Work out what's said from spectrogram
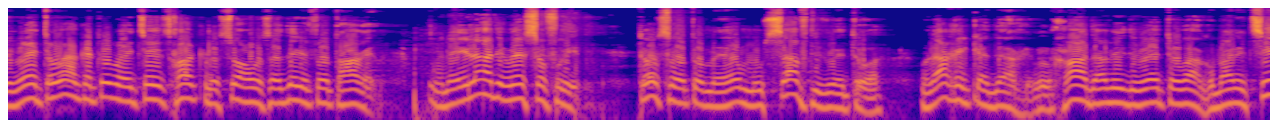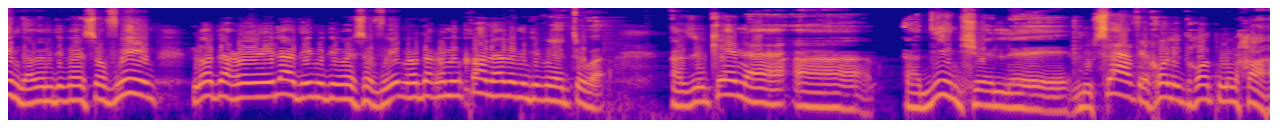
דברי תורה כתוב ויצא יצחק לסוח בשדה לפנות הערב. ונעילה דברי סופרים. תוספות אומר, מוסף דברי תורה. ולכי קדחי, מנחה דמי דברי תורה, קורבן עצים דמי מדברי סופרים, לא דחי רעילה דמי מדברי סופרים, לא דחי מנחה דמי מדברי תורה. אז אם כן, הדין של אה, מוסף יכול לדחות מנחה,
